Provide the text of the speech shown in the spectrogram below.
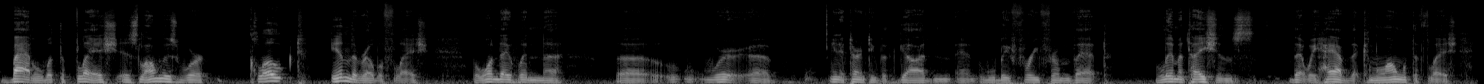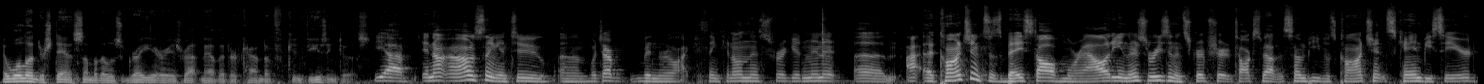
battle with the flesh as long as we're cloaked in the robe of flesh. But one day when uh, uh, we're in eternity with God and, and we'll be free from that limitations that we have that come along with the flesh, and we'll understand some of those gray areas right now that are kind of confusing to us. Yeah, and I, I was thinking too, um, which I've been like thinking on this for a good minute. Um, I, a conscience is based off morality, and there's a reason in Scripture it talks about that some people's conscience can be seared.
